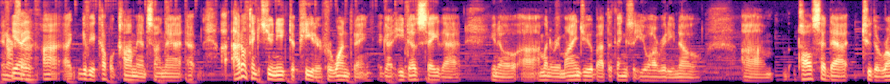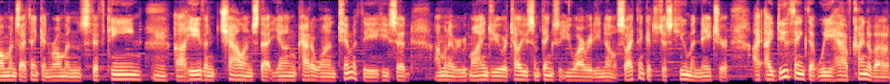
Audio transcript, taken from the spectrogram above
in our faith? Uh, I can give you a couple comments on that. Uh, I don't think it's unique to Peter, for one thing. He does say that, you know, uh, I'm going to remind you about the things that you already know. Um, Paul said that to the Romans, I think in Romans 15. Mm. Uh, he even challenged that young Padawan Timothy. He said, I'm going to remind you or tell you some things that you already know. So I think it's just human nature. I, I do think that we have kind of a,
